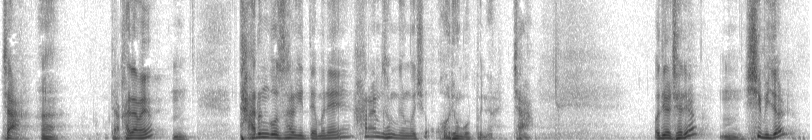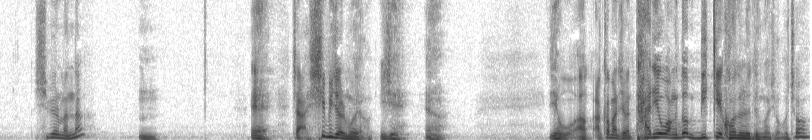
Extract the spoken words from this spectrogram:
자, 어. 자 가자마요. 음. 다른 곳을 살기 때문에 하나님 섬기는 것이 어려운 것뿐이야. 자, 어디를 차려? 음, 12절? 12절 맞나? 음. 예. 자, 12절 뭐요? 이제. 어. 이제 뭐 아, 아까 말했지만 다리오 왕도 믿게 거들려든 거죠. 그렇죠?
